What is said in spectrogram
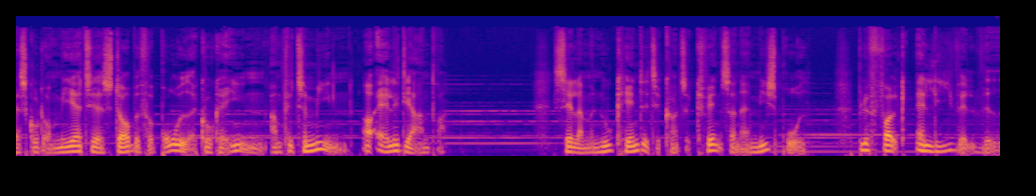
Der skulle dog mere til at stoppe forbruget af kokainen, amfetaminen og alle de andre. Selvom man nu kendte til konsekvenserne af misbruget, blev folk alligevel ved.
